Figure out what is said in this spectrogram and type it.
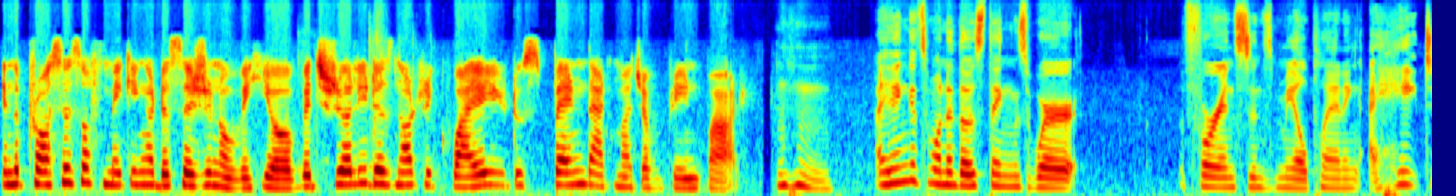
in the process of making a decision over here, which really does not require you to spend that much of brain power. Mm-hmm. I think it's one of those things where, for instance, meal planning, I hate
